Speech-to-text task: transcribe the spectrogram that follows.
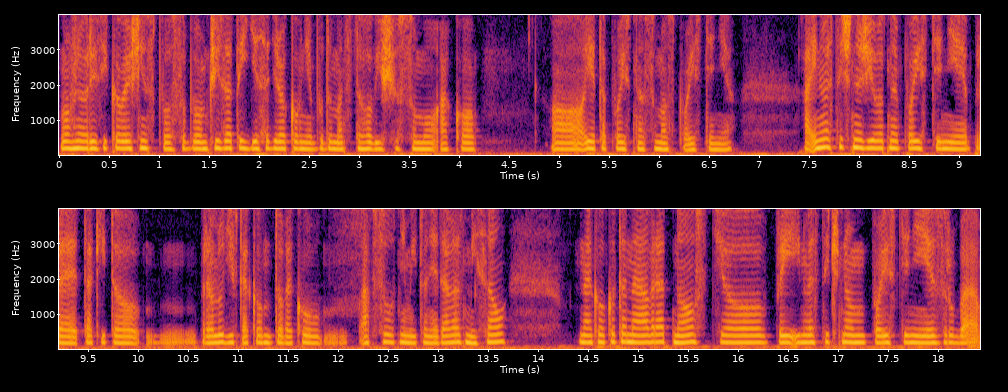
možno rizikovejším spôsobom, či za tých 10 rokov nebudú mať z toho vyššiu sumu, ako je tá poistná suma z poistenia. A investičné životné poistenie pre, takýto, pre ľudí v takomto veku absolútne mi to nedáva zmysel, nakoľko tá návratnosť pri investičnom poistení je zhruba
